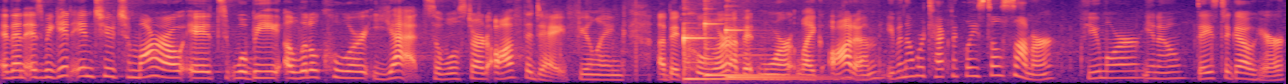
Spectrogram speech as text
And then as we get into tomorrow, it will be a little cooler yet. So we'll start off the day feeling a bit cooler, a bit more like autumn, even though we're technically still summer few more, you know, days to go here.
